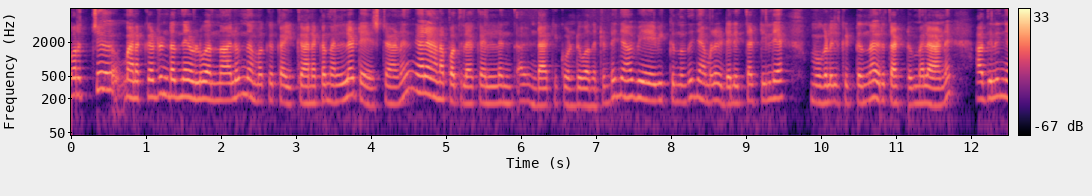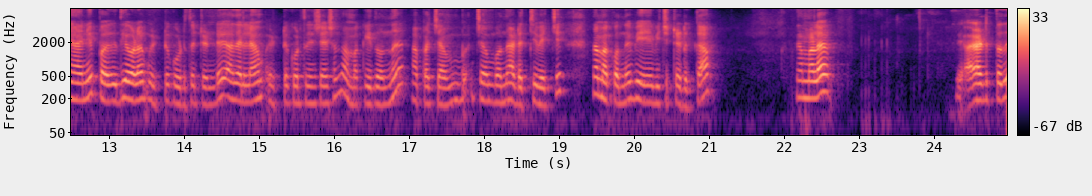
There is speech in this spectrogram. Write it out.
കുറച്ച് മനക്കേടുണ്ടെന്നേ ഉള്ളൂ. എന്നാലും നമുക്ക് കഴിക്കാനൊക്കെ നല്ല ടേസ്റ്റാണ്. ഞാൻ ആണപ്പത്തിലൊക്കെ എല്ലാം ഉണ്ടാക്കി കൊണ്ടുവന്നിട്ടുണ്ട്. ഞാൻ വേവിക്കുന്നത് നമ്മൾ ഇഡലിത്തട്ടിന്റെ മുകളിൽ കിട്ടുന്ന ഒരു തട്ടുമ്മലാണ്. അതിൽ ഞാൻ പകുതിയോളം ഇട്ട് കൊടുത്തിട്ടുണ്ട്. അതെല്ലാം ഇട്ട് കൊടുത്തതിന് ശേഷം നമുക്കിതൊന്ന് അപ്പം ചെമ്പ് ചെമ്പൊന്ന് അടച്ച് വെച്ച് നമുക്കൊന്ന് വേവിച്ചിട്ടെടുക്കാം. നമ്മൾ അടുത്തത്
